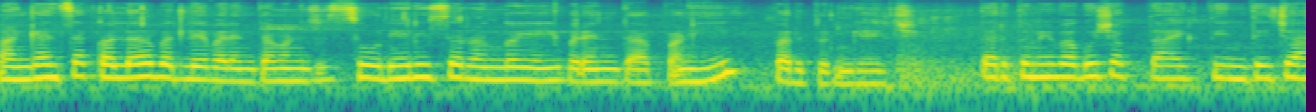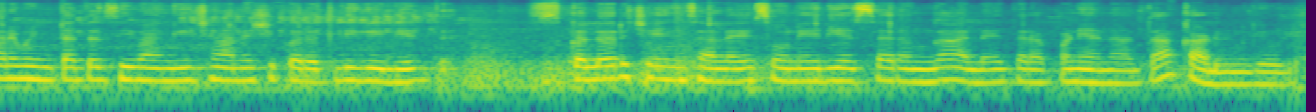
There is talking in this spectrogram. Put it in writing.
वांग्यांचा कलर बदलेपर्यंत म्हणजे सोनेरीचं रंग येईपर्यंत आपण ही परतून घ्यायची. तर तुम्ही बघू शकता एक तीन ते चार मिनटातच ही वांगी छान अशी परतली गेली कलर चेंज झाला आहे सोनेरी असा रंग आला आहे तर आपण यांना आता काढून घेऊया.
